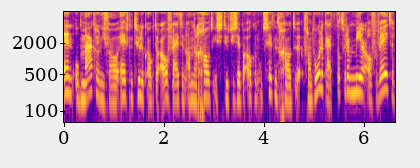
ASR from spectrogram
En op macroniveau heeft natuurlijk ook de overheid en andere grote instituties hebben ook een ontzettend grote verantwoordelijkheid. Dat we er meer over weten.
